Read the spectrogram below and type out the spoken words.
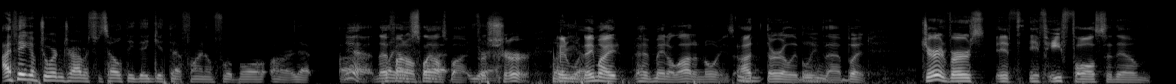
I think if Jordan Travis was healthy, they'd get that final football or that. Uh, yeah, that final playoff spot Yeah. for sure. But, and yeah. they might have made a lot of noise. I Mm-hmm. thoroughly believe that. But Jared Verse, if if he falls to them,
